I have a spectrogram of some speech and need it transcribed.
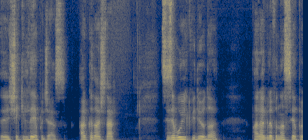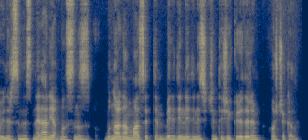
e, şekilde yapacağız. Arkadaşlar size bu ilk videoda paragrafı nasıl yapabilirsiniz, neler yapmalısınız bunlardan bahsettim. Beni dinlediğiniz için teşekkür ederim. Hoşçakalın.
